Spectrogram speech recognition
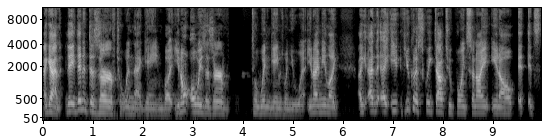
again, they didn't deserve to win that game, but you don't always deserve to win games when you win. You know what I mean? Like, I, and I, if you could have squeaked out two points tonight, you know, it, it's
